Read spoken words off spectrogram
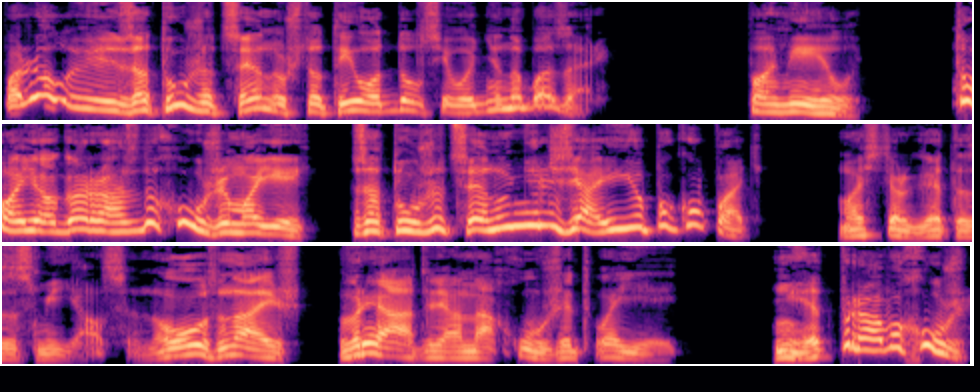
Пожалуй, за ту же цену, что ты отдал сегодня на базаре. Помилуй, твоя гораздо хуже моей. За ту же цену нельзя ее покупать. Мастер Гетта засмеялся. Ну, знаешь, вряд ли она хуже твоей. Нет, право, хуже.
